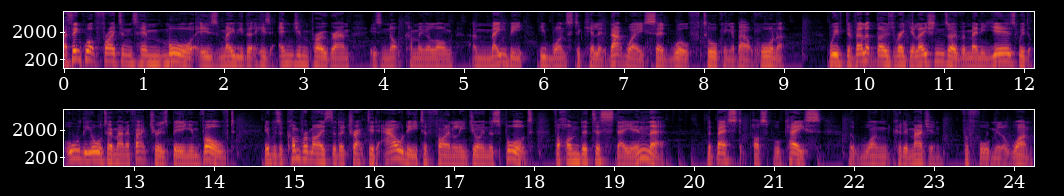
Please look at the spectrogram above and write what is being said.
I think what frightens him more is maybe that his engine program is not coming along and maybe he wants to kill it that way, said Wolff, talking about Horner. We've developed those regulations over many years with all the auto manufacturers being involved. It was a compromise that attracted Audi to finally join the sport, for Honda to stay in there. The best possible case that one could imagine for Formula One.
